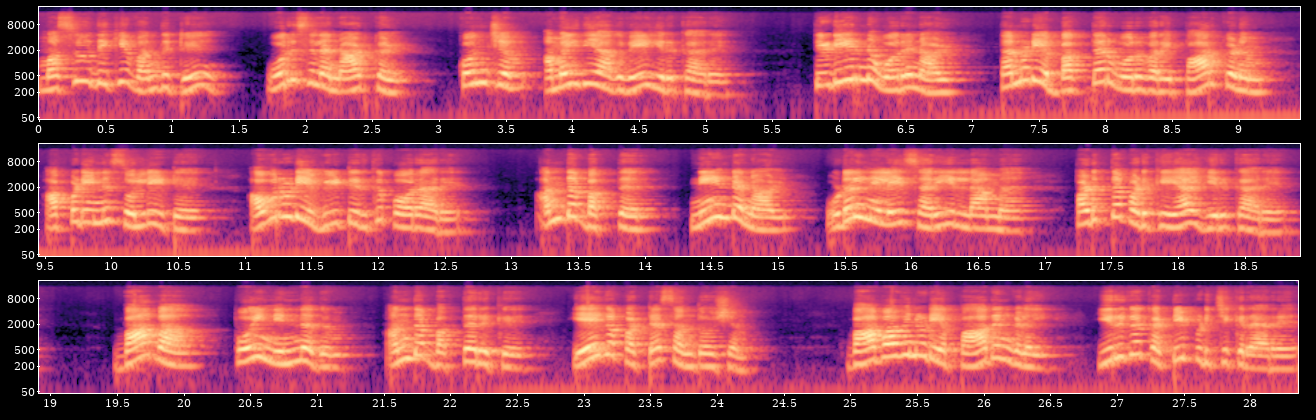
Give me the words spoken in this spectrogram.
மசூதிக்கு வந்துட்டு ஒரு சில நாட்கள் கொஞ்சம் அமைதியாகவே இருக்காரு. திடீர்னு ஒரு நாள் தன்னுடைய பக்தர் ஒருவரை பார்க்கணும் அப்படின்னு சொல்லிட்டு அவருடைய வீட்டிற்கு போறாரு. அந்த பக்தர் நீண்ட நாள் உடல்நிலை சரியில்லாம படுத்த படுக்கையா இருக்காரு. பாபா போய் நின்னதும் அந்த பக்தருக்கு ஏகப்பட்ட சந்தோஷம். பாபாவினுடைய பாதங்களை இறுக கட்டி பிடிச்சிக்கிறாரு.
